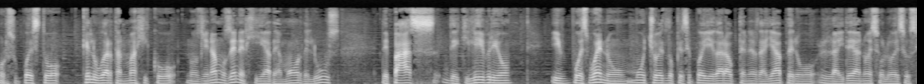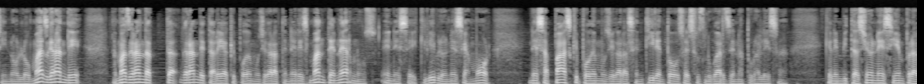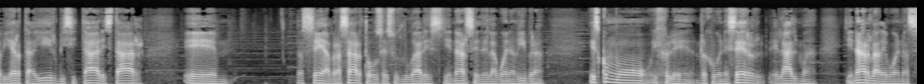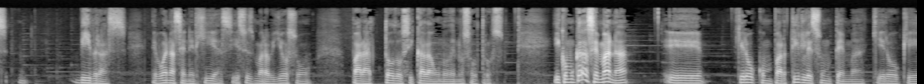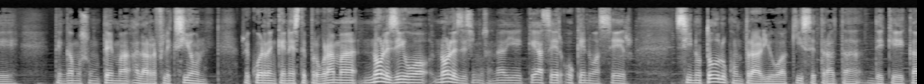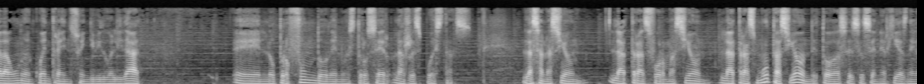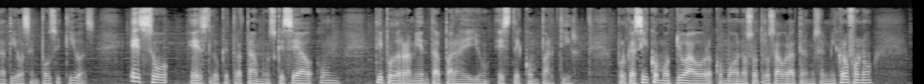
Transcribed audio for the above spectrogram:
Por supuesto, qué lugar tan mágico. Nos llenamos de energía, de amor, de luz, de paz, de equilibrio. Y pues bueno, mucho es lo que se puede llegar a obtener de allá, pero la idea no es solo eso, sino lo más grande, la más grande, tarea que podemos llegar a tener es mantenernos en ese equilibrio, en ese amor, en esa paz que podemos llegar a sentir en todos esos lugares de naturaleza. Que la invitación es siempre abierta a ir, visitar, estar, eh, no sé, abrazar todos esos lugares, llenarse de la buena vibra es como, híjole, rejuvenecer el alma, llenarla de buenas vibras, de buenas energías, y eso es maravilloso para todos y cada uno de nosotros. Y como cada semana, eh, quiero compartirles un tema, quiero que tengamos un tema a la reflexión. Recuerden que en este programa no les digo, no les decimos a nadie qué hacer o qué no hacer sino todo lo contrario, aquí se trata de que cada uno encuentre en su individualidad, en lo profundo de nuestro ser, las respuestas, la sanación, la transformación, la transmutación de todas esas energías negativas en positivas. Eso es lo que tratamos, que sea un tipo de herramienta para ello, este compartir. Porque así como yo ahora, como nosotros ahora tenemos el micrófono,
